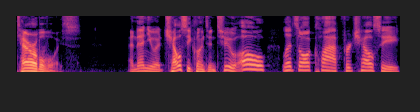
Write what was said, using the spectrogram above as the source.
Terrible voice. And then you had Chelsea Clinton, too. Oh, let's all clap for Chelsea.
